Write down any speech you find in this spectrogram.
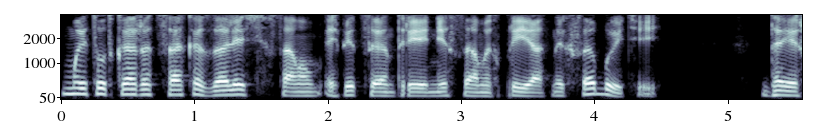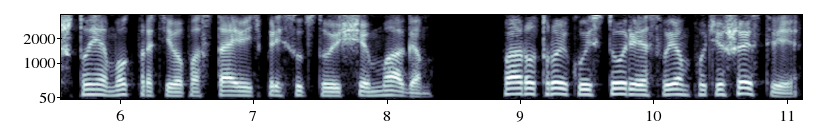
Мы тут, кажется, оказались в самом эпицентре не самых приятных событий. Да и что я мог противопоставить присутствующим магам? Пару-тройку историй о своем путешествии.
